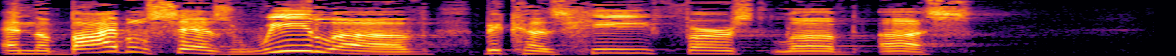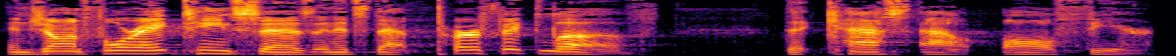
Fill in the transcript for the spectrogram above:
And the Bible says we love because he first loved us. And John 4:18 says, and it's that perfect love that casts out all fear.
